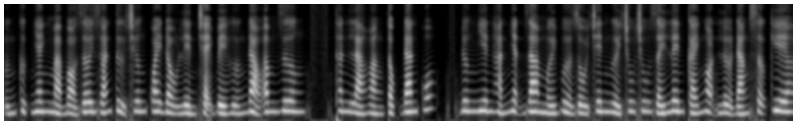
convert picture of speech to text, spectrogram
ứng cực nhanh mà bỏ rơi Doãn Tử Trương quay đầu liền chạy về hướng đảo Âm Dương. Thân là hoàng tộc Đan Quốc, đương nhiên hắn nhận ra mới vừa rồi trên người Chu Chu giấy lên cái ngọn lửa đáng sợ kia.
